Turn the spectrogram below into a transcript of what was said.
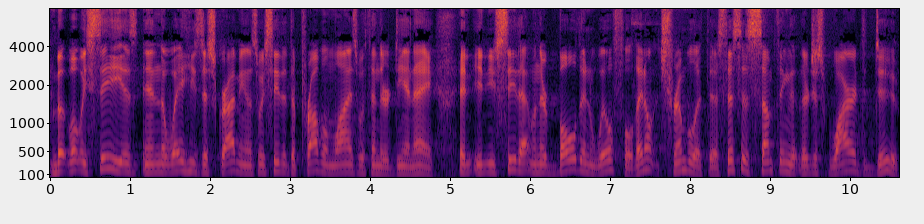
But what we see is in the way he's describing is we see that the problem lies within their DNA. And, and, you see that when they're bold and willful, they don't tremble at this. This is something that they're just wired to do.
